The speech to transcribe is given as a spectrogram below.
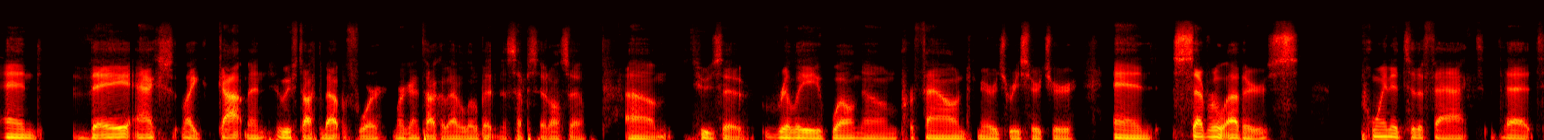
And they actually like Gottman, who we've talked about before. We're going to talk about a little bit in this episode also, um, who's a really well known, profound marriage researcher, and several others pointed to the fact that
